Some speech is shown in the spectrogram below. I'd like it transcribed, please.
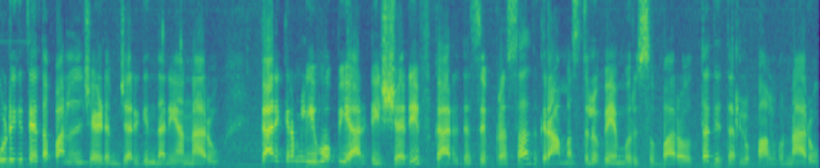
పూడికితేత పనులు చేయడం జరిగిందని అన్నారు. కార్యక్రమంలో ఈఓపీఆర్టీ షరీఫ్ కార్యదర్శి ప్రసాద్ గ్రామస్తులు వేమూరి సుబ్బారావు తదితరులు పాల్గొన్నారు.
